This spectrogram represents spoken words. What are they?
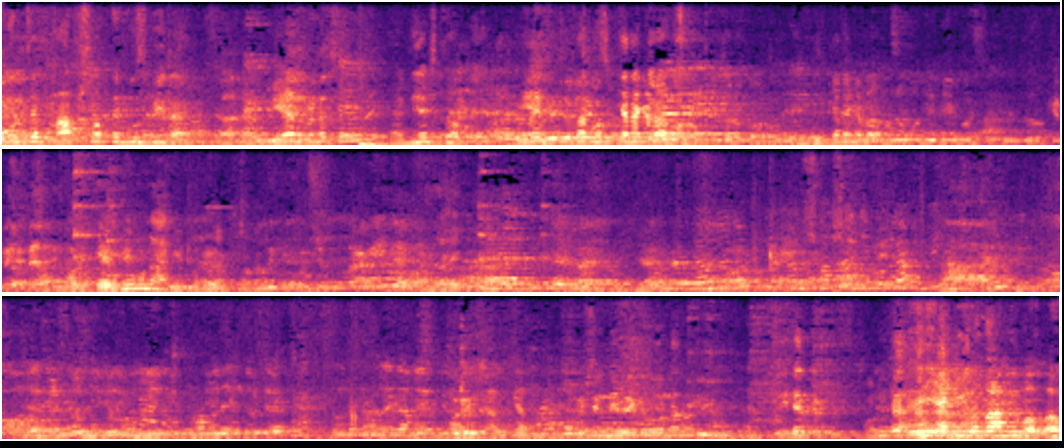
ওর যে ভাব সাথে বুঝবি না। নিয়ে আসবে না হ্যাঁ, নিয়ে আসতে হবে। নিয়ে আসতে তারপর কেনাকাটা আছে। কেনাকাটা আছে। এর না আগে করে রাখতে এই একই কথা আমি বললাম।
